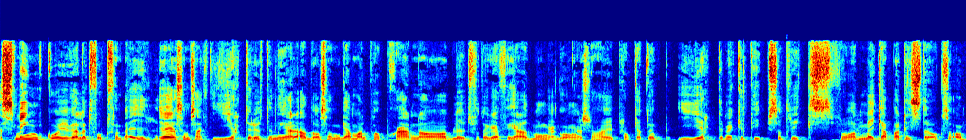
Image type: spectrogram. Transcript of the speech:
smink går ju väldigt fort för mig. Jag är som sagt jätterutinerad och som gammal popstjärna och har blivit fotograferad många gånger så har jag plockat upp jättemycket tips och tricks från makeupartister också.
